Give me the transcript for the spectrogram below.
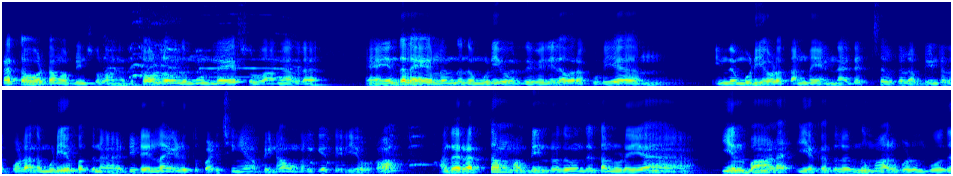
ரத்த ஓட்டம் அப்படின்னு சொல்லுவாங்க. அந்த தோலில் வந்து மூணு லேயர் சொல்லுவாங்க. அதில் எந்த லேயர்லேருந்து இந்த முடி வருது வெளியில் வரக்கூடிய இந்த முடியோட தன்மை என்ன டெட் செல்கள் அப்படின்றது போல் அந்த முடியை பற்றின டீட்டெயிலெலாம் எடுத்து படிச்சீங்க அப்படின்னா உங்களுக்கே தெரிய வரும். அந்த ரத்தம் அப்படின்றது வந்து தன்னுடைய இயல்பான இயக்கத்திலிருந்து மாறுபடும் போது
